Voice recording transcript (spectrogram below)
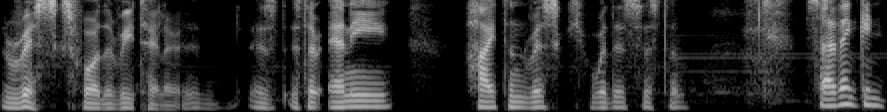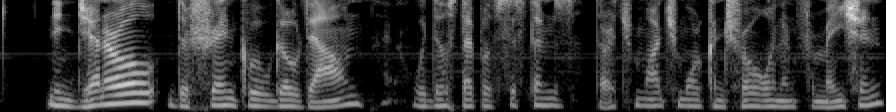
risks for the retailer? Is is there any heightened risk with this system? So I think in in general, the shrink will go down with those type of systems. There's much more control and information.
